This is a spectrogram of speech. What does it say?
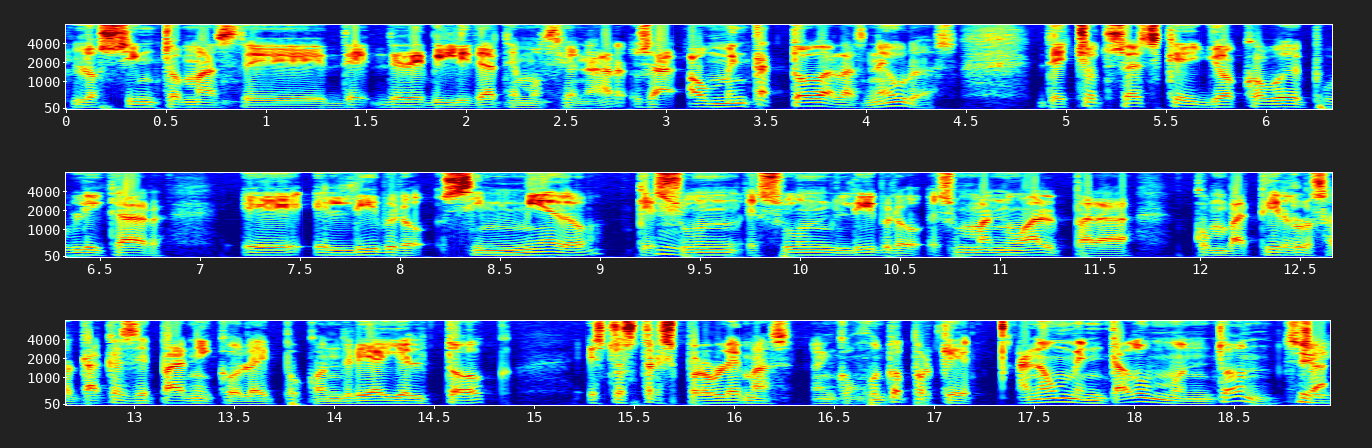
los síntomas de, de- de debilidad emocional, o sea, aumenta todas las neuras. De hecho, tú sabes que yo acabo de publicar eh, el libro Sin Miedo, que es, un, es un libro, es un manual para combatir los ataques de pánico, la hipocondría y el TOC, estos tres problemas en conjunto porque han aumentado un montón. O Sí. sea,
